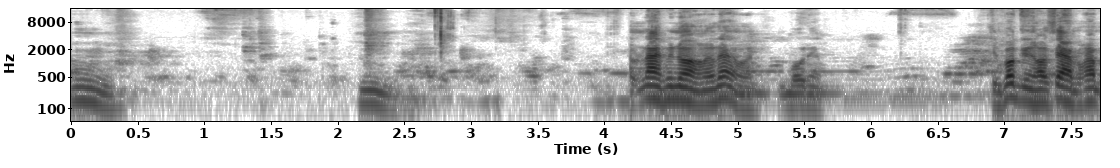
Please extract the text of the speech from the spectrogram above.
อืมอืมหน้าพี่น้องแล้วนะโบเนี่ย กินพวกกินข้าวแซ่บครับ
